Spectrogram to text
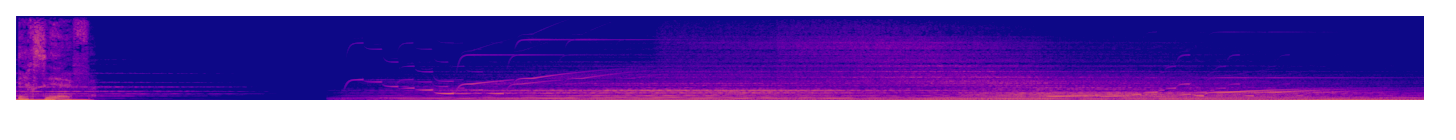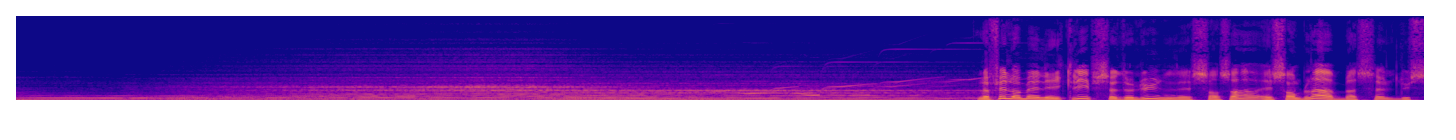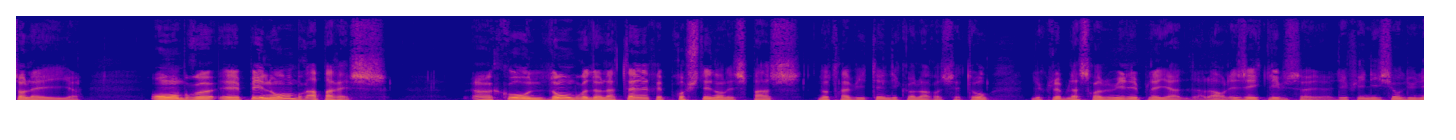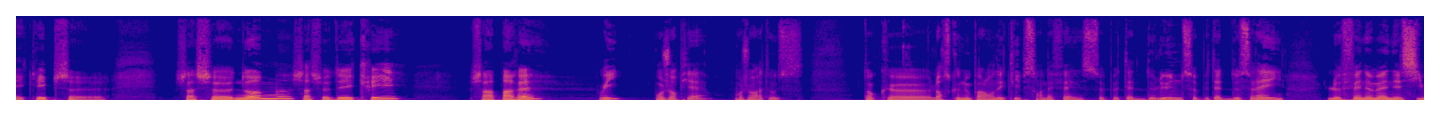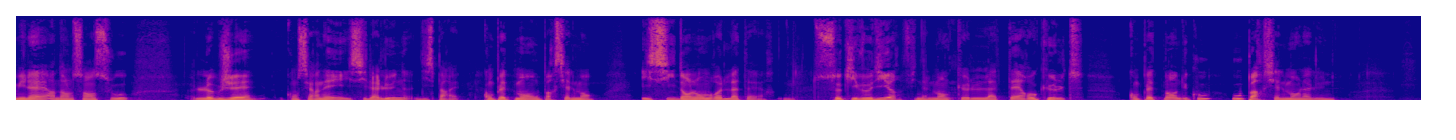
RCF. Le phénomène éclipse de lune sans est semblable à celle du soleil. Ombre et pénombre apparaissent. Un cône d'ombre de la Terre est projeté dans l'espace. Notre invité Nicolas Rossetto du club d'astronomie Les Pléiades. Alors les éclipses, euh, définition d'une éclipse, euh, ça se nomme, ça se décrit, ça apparaît? Oui. Bonjour Pierre. Bonjour à tous. Donc euh, lorsque nous parlons d'éclipse, en effet, ce peut être de lune, ce peut être de soleil. Le phénomène est similaire dans le sens où l'objet concerné, ici la lune, disparaît complètement ou partiellement, ici dans l'ombre de la Terre. Ce qui veut dire finalement que la Terre occulte complètement du coup ou partiellement la lune.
